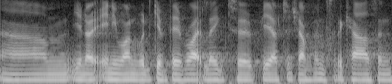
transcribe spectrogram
Um, you know, anyone would give their right leg to be able to jump into the cars and,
